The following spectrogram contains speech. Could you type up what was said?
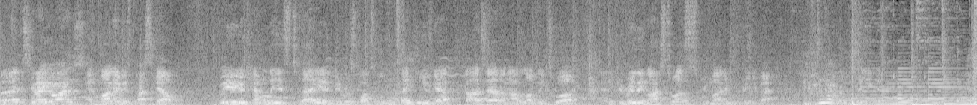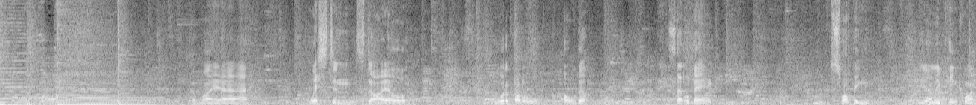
Bert, G'day guys, and my name is Pascal. We are your Cameleers today and be responsible for taking you guys out on our lovely tour. And if you're really nice to us, we might even bring you back. Got my uh, Western style water bottle holder, saddle bag. Swapping, the only pink one.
